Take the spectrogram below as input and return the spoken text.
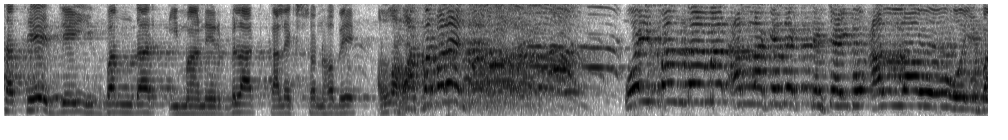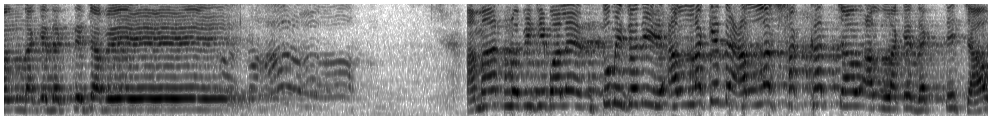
সাথে যেই বান্দার ইমানের ব্লাড কালেকশন হবে, আল্লাহ আকবার বলেন ওই বান্দা আমার আল্লাহকে দেখতে চাইব আল্লাহ ওই বান্দাকে দেখতে যাবে আমার নবীজি বলেন, তুমি যদি আল্লাহকে আল্লাহ সাক্ষাৎ চাও, আল্লাহকে দেখতে চাও,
